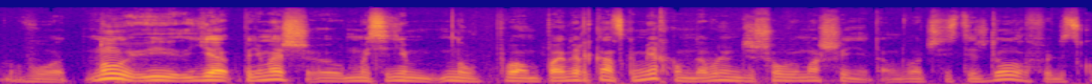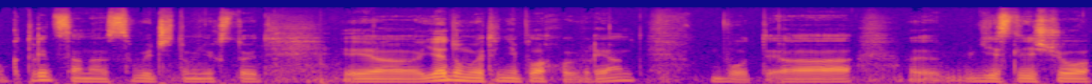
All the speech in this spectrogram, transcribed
Вот. Ну, и я, понимаешь, мы сидим, ну, по, по американским меркам, довольно дешевой машине, там 26 тысяч долларов или сколько, 30 она с вычетом у них стоит. Э, я думаю, это неплохой вариант. Вот. А, э, если еще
